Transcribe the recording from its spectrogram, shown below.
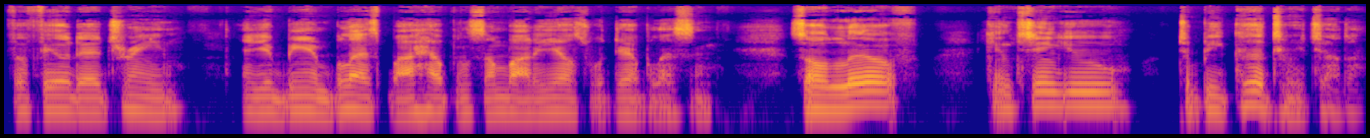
fulfill their dream and you're being blessed by helping somebody else with their blessing. So live, continue to be good to each other,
